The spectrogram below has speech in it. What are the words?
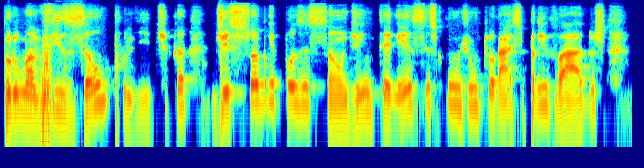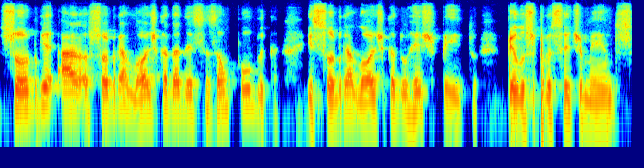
por uma visão política de sobreposição de interesses conjunturais privados sobre a, sobre a lógica da decisão pública e sobre a lógica do respeito pelos procedimentos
